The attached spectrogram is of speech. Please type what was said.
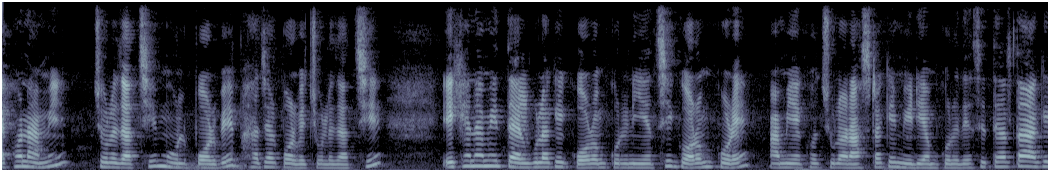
এখন আমি চলে যাচ্ছি মূল পর্বে, ভাজার পর্বে চলে যাচ্ছি। এখানে আমি তেলগুলাকে গরম করে নিয়েছি। গরম করে আমি এখন চুলার আঁচটাকে মিডিয়াম করে দিয়েছি। তেলটা আগে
